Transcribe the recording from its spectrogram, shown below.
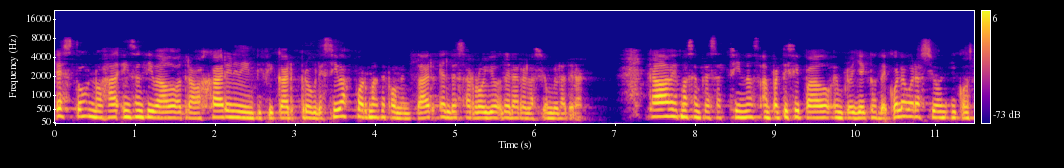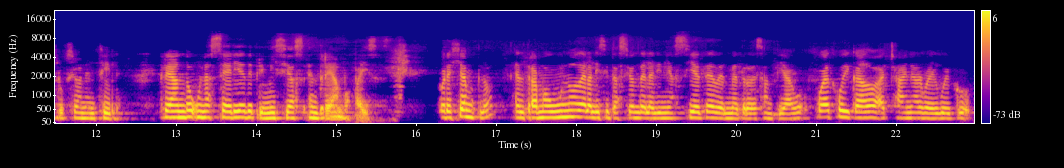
Esto nos ha incentivado a trabajar en identificar progresivas formas de fomentar el desarrollo de la relación bilateral. Cada vez más empresas chinas han participado en proyectos de colaboración y construcción en Chile, creando una serie de primicias entre ambos países. Por ejemplo, el tramo 1 de la licitación de la línea 7 del Metro de Santiago fue adjudicado a China Railway Group.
